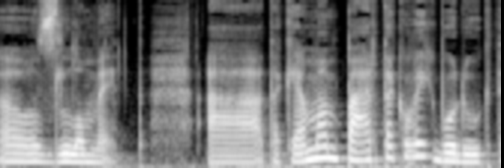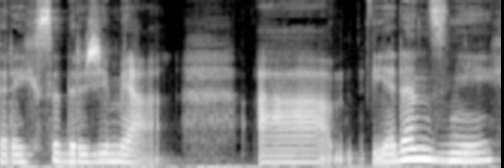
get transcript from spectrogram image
uh, zlomit. A tak já mám pár takových bodů, kterých se držím já. A jeden z nich,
